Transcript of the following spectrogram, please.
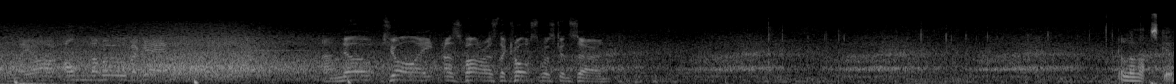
And they are on the move again. And no joy as far as the cross was concerned. I love that skill.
